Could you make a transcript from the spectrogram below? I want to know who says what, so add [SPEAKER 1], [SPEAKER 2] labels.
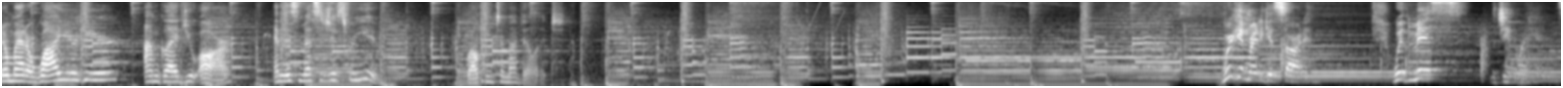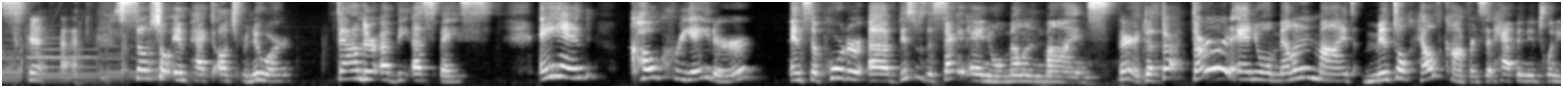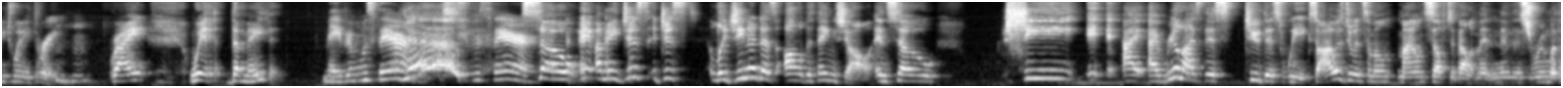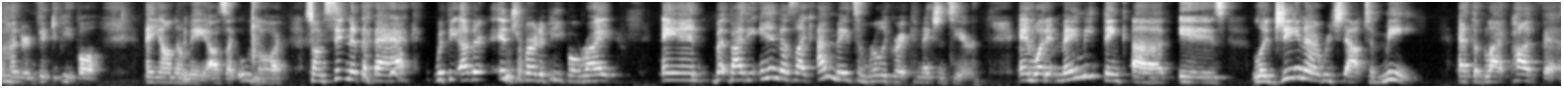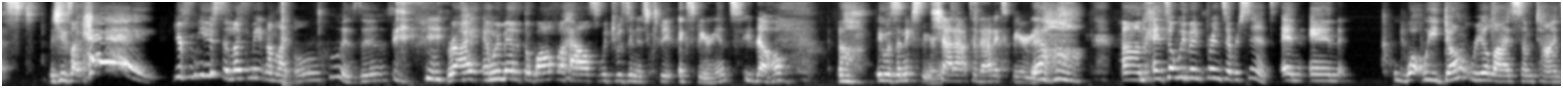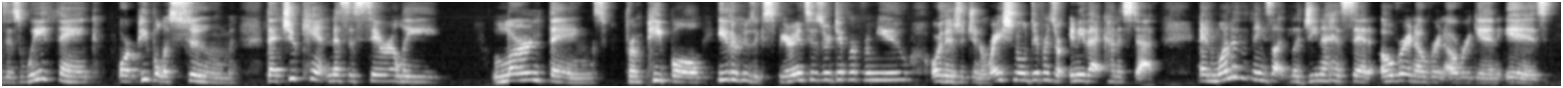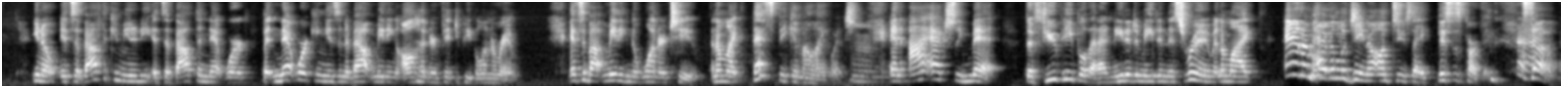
[SPEAKER 1] No matter why you're here, I'm glad you are, and this message is for you. Welcome to my village. We're getting ready to get started with Miss LaGina Harris, social impact entrepreneur, founder of the Us Space, and co-creator and supporter of this was the second annual Melanin Minds,
[SPEAKER 2] Third.
[SPEAKER 1] the thir- third annual Melanin Minds mental health conference that happened in 2023,
[SPEAKER 2] Mhm.
[SPEAKER 1] right? With the Maven.
[SPEAKER 2] Maven was there.
[SPEAKER 1] Yes!
[SPEAKER 2] She was there.
[SPEAKER 1] So it, I mean, just just LaGina does all the things, y'all, and so she. It, I I realized this too this week. So I was doing some own, my own self development, and in this room with 150 people, and y'all know me, I was like, oh lord. So I'm sitting at the back with the other introverted people, right? And but by the end, I was like, I've made some really great connections here. And what it made me think of is LaGina reached out to me at the Black Pod Fest. And she's like, hey, you're from Houston, let's meet. And I'm like, oh, who is this? right? And we met at the Waffle House, which was an ex- experience. Ugh, it was an experience.
[SPEAKER 2] shout out to that experience.
[SPEAKER 1] um, and so we've been friends ever since. And and what we don't realize sometimes is we think or people assume that you can't necessarily learn things from people either whose experiences are different from you or there's a generational difference or any of that kind of stuff. And one of the things like LaGina has said over and over and over again is you know, it's about the community, it's about the network, but networking isn't about meeting all 150 people in a room. It's about meeting the one or two. And I'm like, that's speaking my language.
[SPEAKER 2] Mm.
[SPEAKER 1] And I actually met the few people that I needed to meet in this room. And I'm like, and I'm having LaGina on Tuesday. This is perfect. So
